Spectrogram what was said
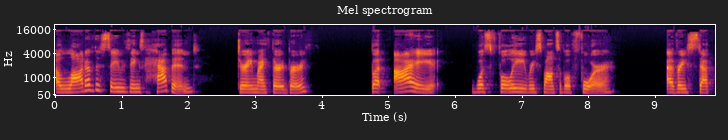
a lot of the same things happened during my third birth, but I was fully responsible for every step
